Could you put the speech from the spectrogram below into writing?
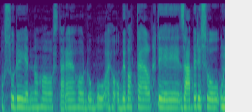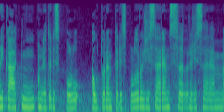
osudy jednoho starého dubu a jeho obyvatel. Ty záběry jsou unikátní. On je tedy spolu autorem, tedy spolurežisérem s režisérem,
